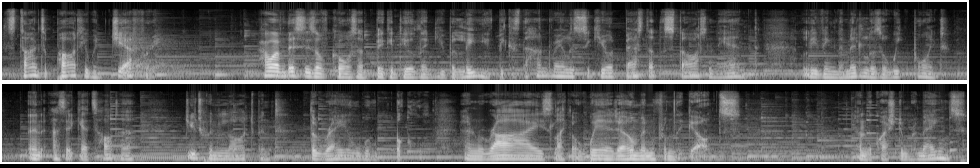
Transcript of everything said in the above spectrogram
It's time to party with Jeffrey. However, this is of course a bigger deal than you believe because the handrail is secured best at the start and the end, leaving the middle as a weak point and as it gets hotter, due to enlargement, the rail will buckle and rise like a weird omen from the gods. And the question remains,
